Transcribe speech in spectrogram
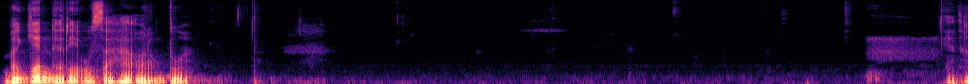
bagian dari usaha orang tua. Gitu.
